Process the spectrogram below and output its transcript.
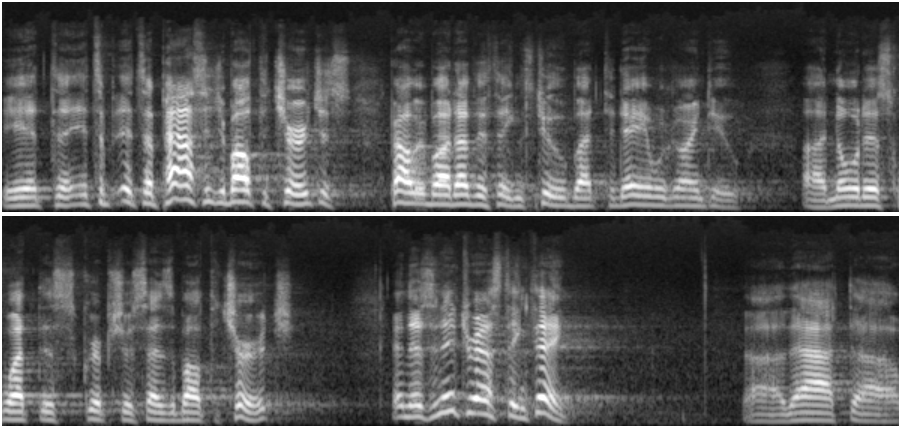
it, uh, it's, a, it's a passage about the church. It's probably about other things too, but today we're going to uh, notice what this Scripture says about the church. And there's an interesting thing uh, that uh,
